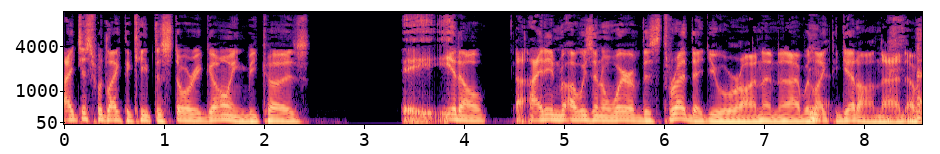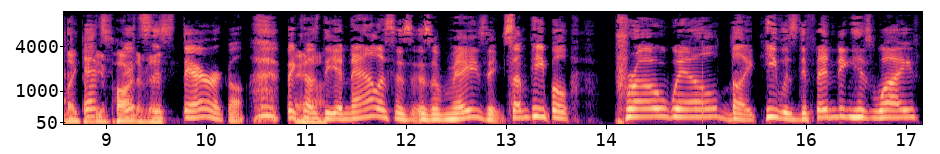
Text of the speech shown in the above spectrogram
I just would like to keep the story going because, eh, you know, I didn't, I wasn't aware of this thread that you were on, and I would like to get on that. I would like to be a part of it. It's hysterical because Yeah. the analysis is amazing. Some people pro Will, like he was defending his wife.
